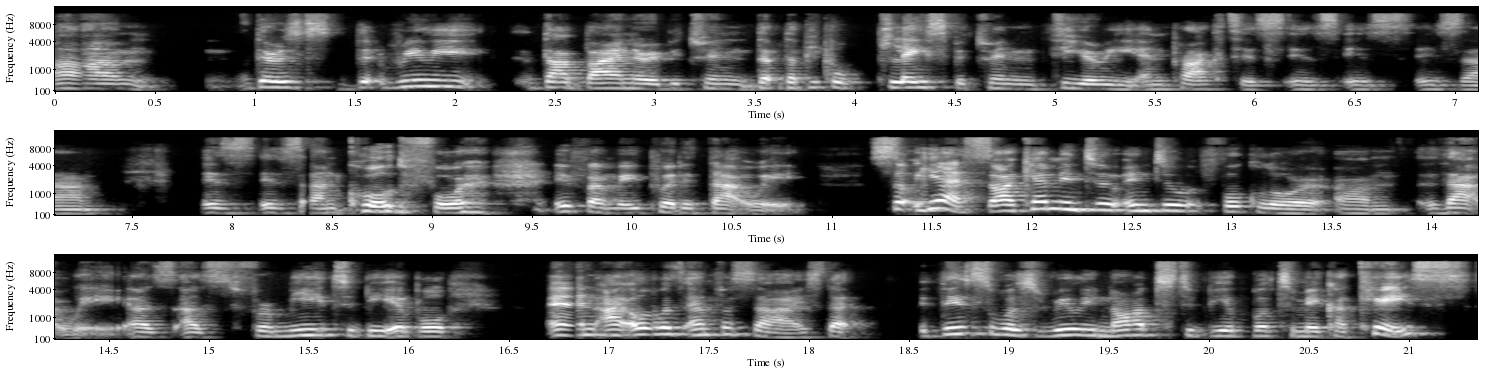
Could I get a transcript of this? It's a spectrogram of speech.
um there's really that binary between that the people place between theory and practice is is is um is is uncalled for if i may put it that way. So yes so i came into into folklore um that way as as for me to be able and i always emphasize that this was really not to be able to make a case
